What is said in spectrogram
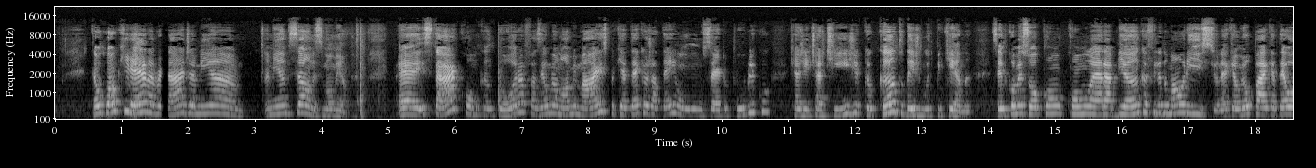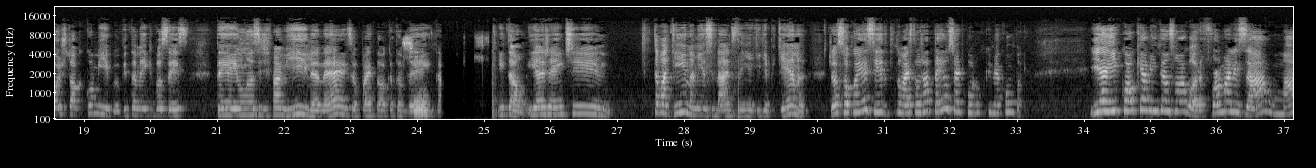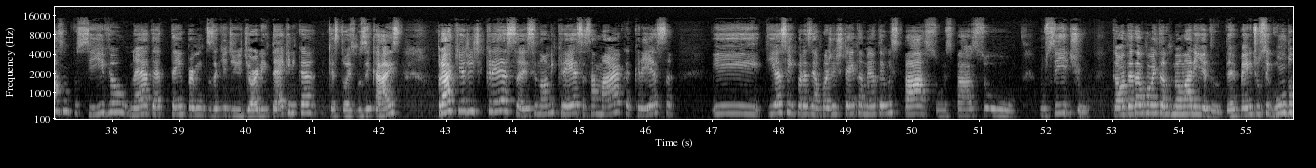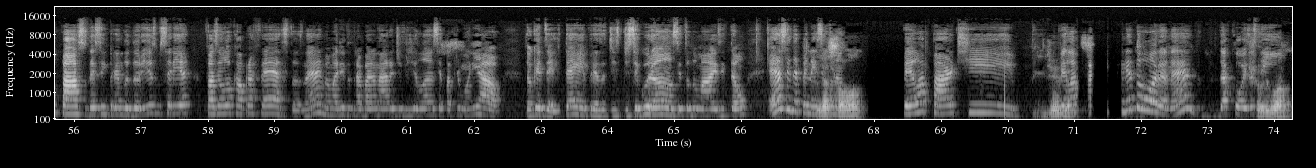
Então, qual que é, na verdade, a minha, a minha ambição nesse momento? É estar como cantora, fazer o meu nome mais, porque até que eu já tenho um certo público que a gente atinge, porque eu canto desde muito pequena sempre começou com como era a Bianca, filha do Maurício, né? Que é o meu pai, que até hoje toca comigo. Eu vi também que vocês têm aí um lance de família, né? Que seu pai toca também. Tá? Então, e a gente estava aqui na minha cidadezinha aqui, que é pequena, já sou conhecida e tudo mais, então já tenho um certo público que me acompanha. E aí, qual que é a minha intenção agora? Formalizar o máximo possível, né? Até tenho perguntas aqui de, de ordem técnica, questões musicais, para que a gente cresça, esse nome cresça, essa marca cresça. E, e assim, por exemplo, a gente tem também, eu tenho um espaço, um espaço, um sítio. Então, até estava comentando com meu marido, de repente, o segundo passo desse empreendedorismo seria fazer um local para festas, né? Meu marido trabalha na área de vigilância patrimonial. Então, quer dizer, ele tem a empresa de, de segurança e tudo mais. Então, essa independência só. pela parte pela parte empreendedora, né? Da coisa Show assim. De bola.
